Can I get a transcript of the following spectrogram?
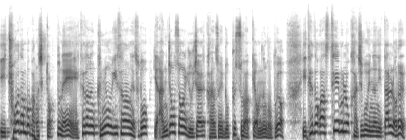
이 초과 담보 방식 덕분에 테더는 금융위기 상황에서도 이 안정성을 유지할 가능성이 높을 수밖에 없는 거고요. 이 테더가 스테이블로 가지고 있는 이 달러를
